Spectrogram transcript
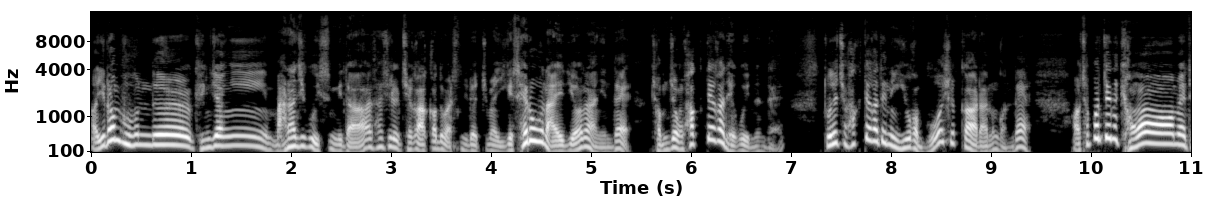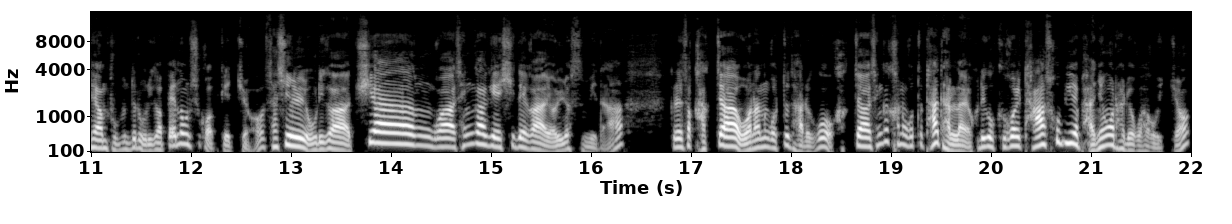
어, 이런 부분들 굉장히 많아지고 있습니다. 사실 제가 아까도 말씀드렸지만 이게 새로운 아이디어는 아닌데 점점 확대가 되고 있는데 도대체 확대가 되는 이유가 무엇일까라는 건데 어, 첫 번째는 경험에 대한 부분들을 우리가 빼놓을 수가 없겠죠. 사실 우리가 취향과 생각의 시대가 열렸습니다. 그래서 각자 원하는 것도 다르고 각자 생각하는 것도 다 달라요. 그리고 그걸 다 소비에 반영을 하려고 하고 있죠.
